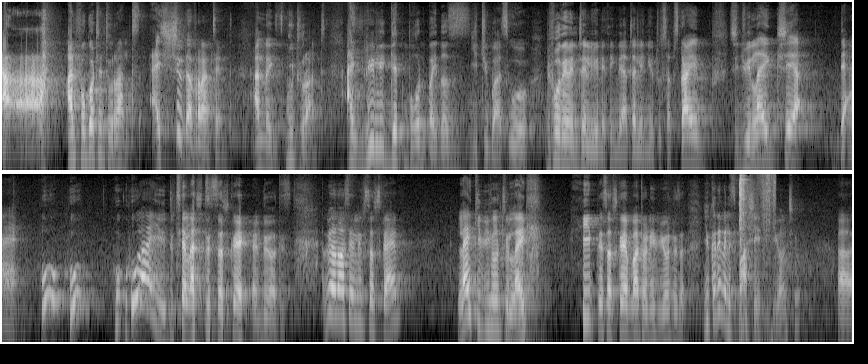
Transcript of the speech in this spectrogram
ah, and forgotten to rant. I should have ranted, and it's good to rant. I really get bored by those YouTubers who, before they even tell you anything, they are telling you to subscribe, did you like, share. Damn, who, who, who, who are you to tell us to subscribe and do all this? Mean, I'm not you to subscribe. Like if you want to like, hit the subscribe button if you want to. You can even smash it if you want to. Uh,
